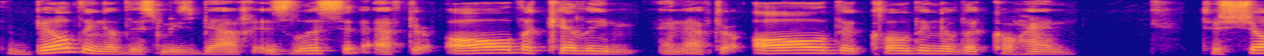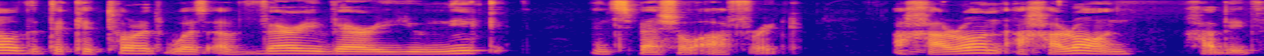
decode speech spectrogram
The building of this mizbeach is listed after all the kelim and after all the clothing of the kohen, to show that the ketoret was a very, very unique and special offering. Acharon, Acharon, Chaviv.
